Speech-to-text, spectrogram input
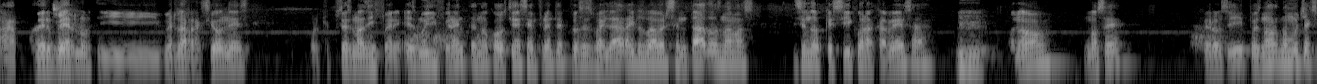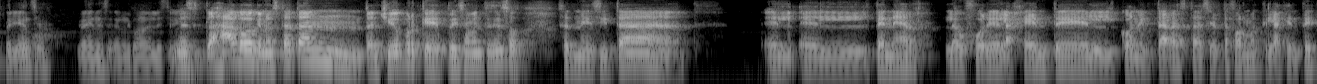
a poder verlos y ver las reacciones, porque pues es más diferente, es muy diferente, ¿no? Cuando tienes enfrente, pues es bailar, ahí los va a ver sentados, nada más diciendo que sí con la cabeza, o no, no sé, pero sí, pues no, no mucha experiencia con el stream. ajá, como que no está tan, tan chido porque precisamente es eso, o sea, necesita el, el tener la euforia de la gente, el conectar hasta cierta forma que la gente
